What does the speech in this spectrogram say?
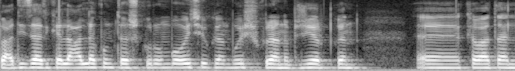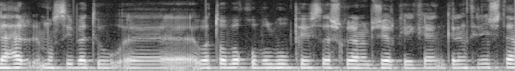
بعدی ذلك لعلكم تشکرون بۆ ئەوی چی بکەن بۆی شکرانە بژێر بکەن کەواتە لە هەر موسیبەت و وە تۆبە و قوبوڵ بوو پێویستە شوکرانە بژێر بکەی کە گرنگترین شتە.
